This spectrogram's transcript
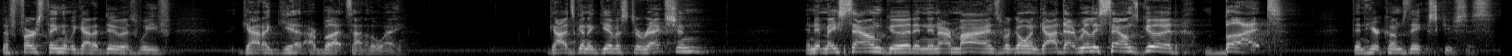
the first thing that we got to do is we've got to get our butts out of the way. God's going to give us direction, and it may sound good, and in our minds, we're going, God, that really sounds good, but then here comes the excuses.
